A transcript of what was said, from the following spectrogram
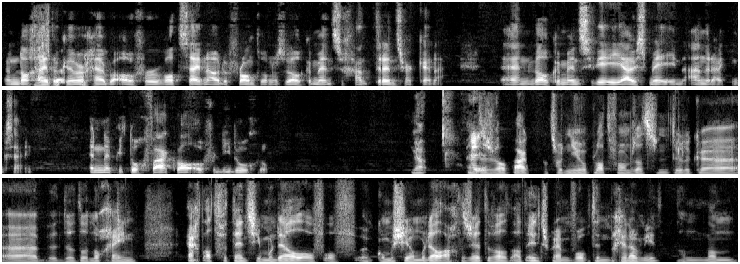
En dan ga je het ook heel erg hebben over wat zijn nou de frontrunners, welke mensen gaan trends herkennen. En welke mensen weer juist mee in aanraking zijn. En dan heb je toch vaak wel over die doelgroep. Ja, en het is wel vaak dat soort nieuwe platforms dat ze natuurlijk uh, uh, dat er nog geen echt advertentiemodel of, of een commercieel model achter zit. Terwijl had Instagram bijvoorbeeld in het begin ook niet. Dan, dan...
